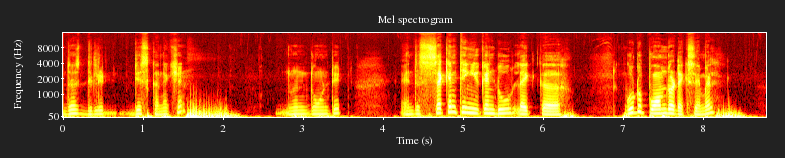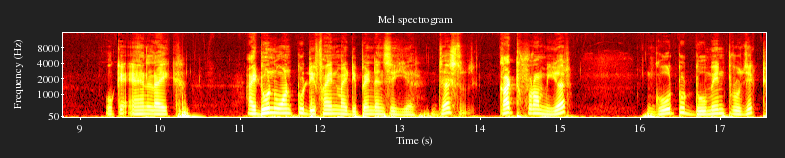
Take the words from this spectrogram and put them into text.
Just delete this connection. Don't want it. And the second thing you can do like uh, go to pom.xml okay and like I don't want to define my dependency here. Just cut from here go to domain project.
